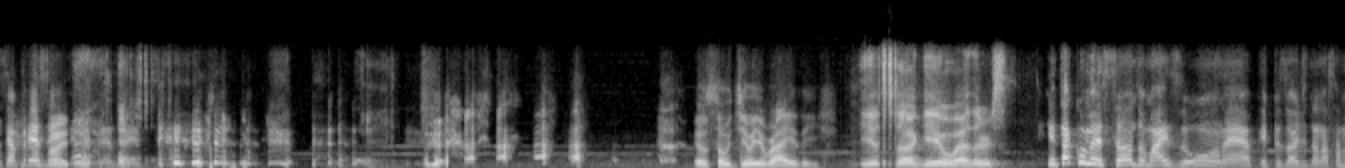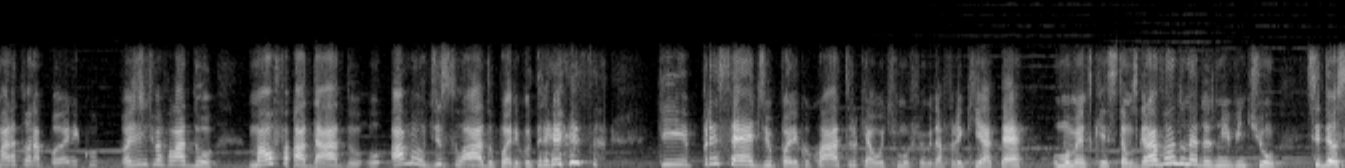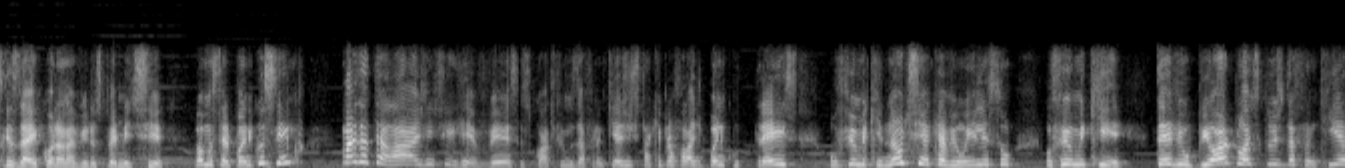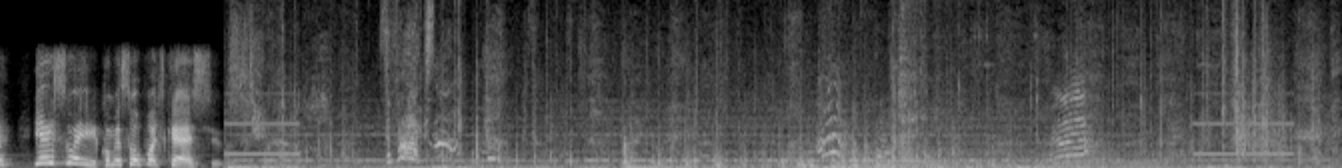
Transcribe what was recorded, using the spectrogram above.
Se apresente, se apresente. Eu sou o Joey Riley. E eu sou a Gayle Weathers. E tá começando mais um, né, episódio da nossa Maratona Pânico. Hoje a gente vai falar do malfadado, o amaldiçoado Pânico 3, que precede o Pânico 4, que é o último filme da franquia até o momento que estamos gravando, né, 2021. Se Deus quiser e coronavírus permitir, vamos ter Pânico 5. Mas até lá a gente revê esses quatro filmes da franquia. A gente tá aqui para falar de Pânico 3, o filme que não tinha Kevin Williamson, o filme que teve o pior plot twist da franquia. E é isso aí, começou o podcast. Fax!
